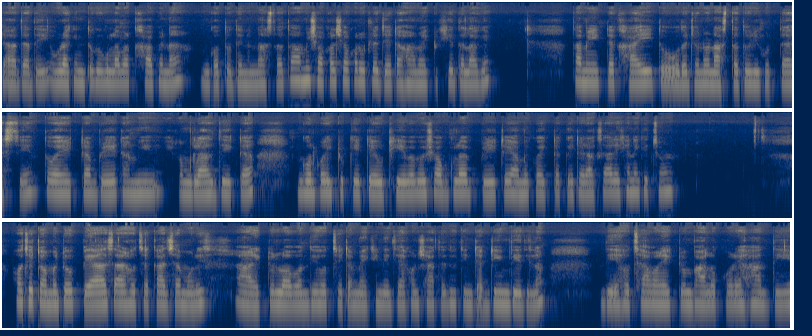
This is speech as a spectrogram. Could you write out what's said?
শাহজাদি, ওরা কিন্তু ওগুলো আবার খাবে না গত দিনের নাস্তা। তো আমি সকাল সকাল উঠলে যেটা হয় আমার একটু খেতে লাগে। তো আমি একটা খাই, তো ওদের জন্য নাস্তা তৈরি করতে আসছি। তো একটা ব্রেড আমি এরকম গ্লাস দিয়ে একটা গোল করে একটু কেটে উঠি। এভাবে সবগুলো ব্রেডে আমি কয়েকটা কেটে রাখছি। আর এখানে কিছু হচ্ছে টমেটো, পেঁয়াজ আর হচ্ছে কাঁচামরিচ আর একটু লবণ দিয়ে হচ্ছে এটা মেখে নিয়েছি। এখন সাথে দু তিনটা ডিম দিয়ে দিলাম। দিয়ে হচ্ছে আবার একটু ভালো করে হাত দিয়ে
